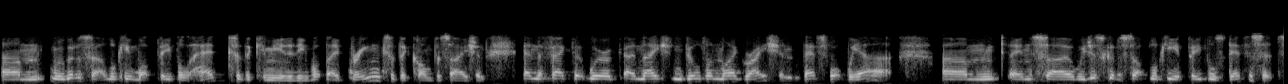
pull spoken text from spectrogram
Um, we've got to start looking what people add to the community, what they bring to the conversation, and the fact that we're a nation built on migration. That's what we are. Um, and so we just got to stop looking at people's deficits.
